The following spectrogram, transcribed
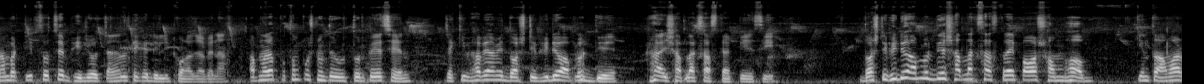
নাম্বার টিপস হচ্ছে ভিডিও চ্যানেল থেকে ডিলিট করা যাবে না। আপনারা প্রথম প্রশ্নটির উত্তর পেয়েছেন যে কীভাবে আমি দশটি ভিডিও আপলোড দিয়ে প্রায় সাত লাখ সাবস্ক্রাইব পেয়েছি। দশটি ভিডিও আপলোড দিয়ে সাত লাখ সাবস্ক্রাইব পাওয়া সম্ভব, কিন্তু আমার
